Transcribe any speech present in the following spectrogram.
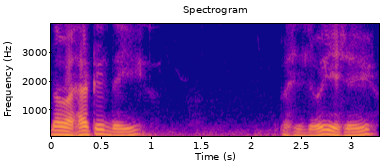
દવા છાંટી દઈ. પછી જોઈએ છે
